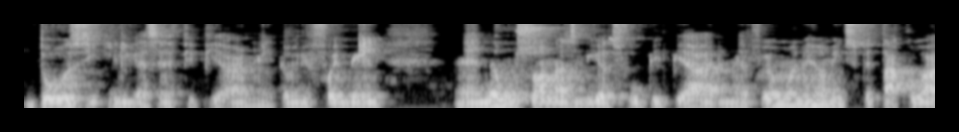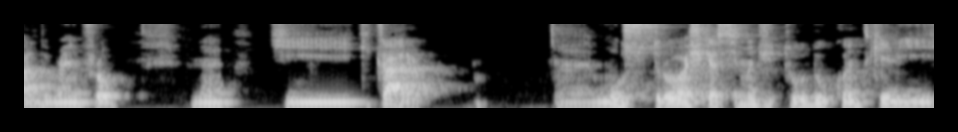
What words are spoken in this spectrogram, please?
12 em ligas FPPR, né? Então ele foi bem, é, não só nas ligas full PPR, né? Foi um ano realmente espetacular do Renfro, né? Que, que cara, é, mostrou, acho que acima de tudo, o quanto que ele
